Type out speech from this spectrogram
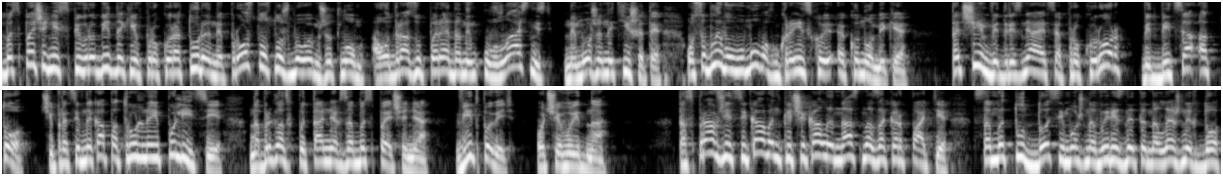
Забезпеченість співробітників прокуратури не просто службовим житлом, а одразу переданим у власність не може не тішити, особливо в умовах української економіки. Та чим відрізняється прокурор від бійця АТО чи працівника патрульної поліції, наприклад, в питаннях забезпечення? Відповідь очевидна. Та справжні цікавинки чекали нас на Закарпатті. Саме тут досі можна вирізнити належних до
